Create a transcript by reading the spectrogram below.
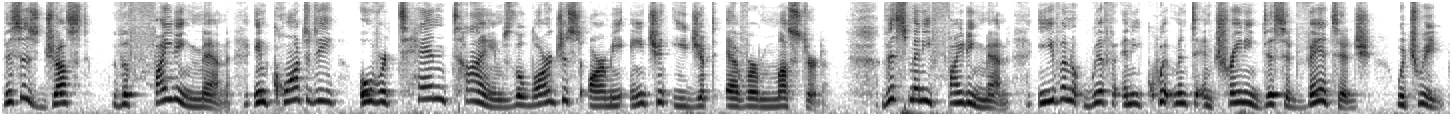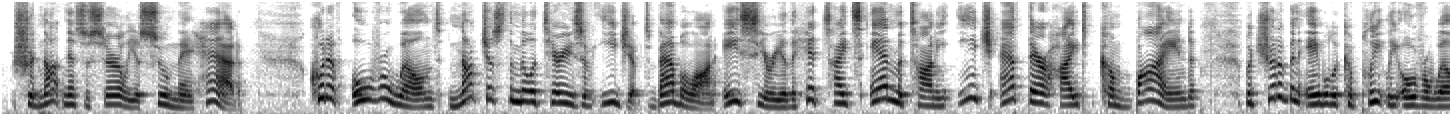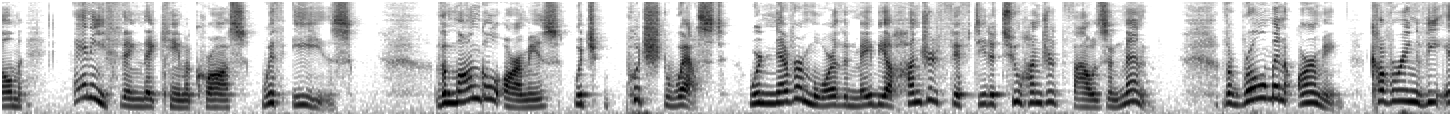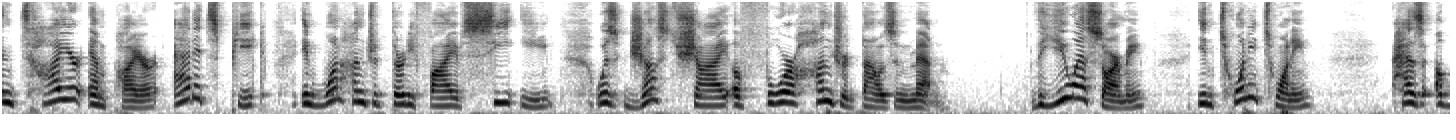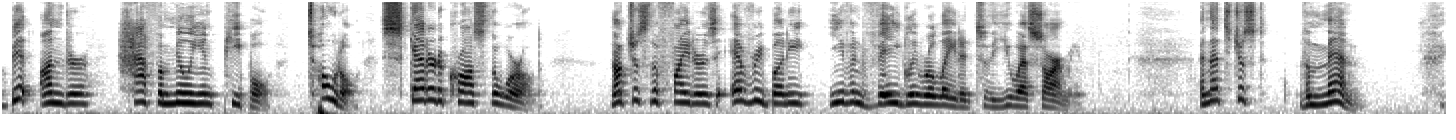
This is just the fighting men, in quantity over 10 times the largest army ancient Egypt ever mustered. This many fighting men, even with an equipment and training disadvantage, which we should not necessarily assume they had, could have overwhelmed not just the militaries of Egypt, Babylon, Assyria, the Hittites, and Mitanni, each at their height combined, but should have been able to completely overwhelm anything they came across with ease. The Mongol armies, which pushed west, were never more than maybe 150 to 200,000 men. The Roman army, covering the entire empire at its peak in 135 CE, was just shy of 400,000 men. The US Army in 2020 has a bit under half a million people total scattered across the world. Not just the fighters, everybody even vaguely related to the US Army. And that's just the men.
